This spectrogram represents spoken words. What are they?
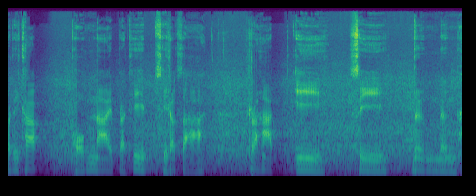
วัสดีครับ ผมนายประทีปศรีรักษา รหัส e 4 1 1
